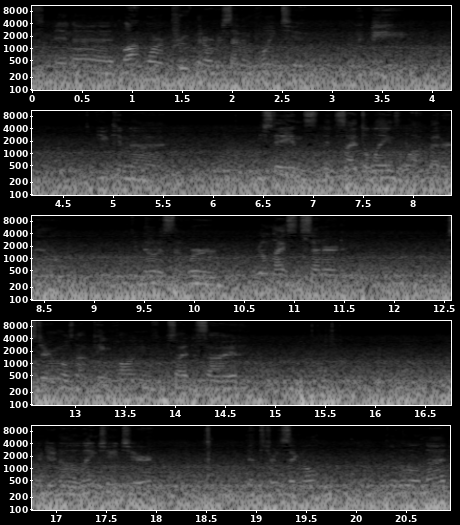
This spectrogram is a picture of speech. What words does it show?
It's been a lot more improvement over 7.2. You can uh, you stay in, inside the lanes a lot better now. You can notice that we're real nice and centered. The steering wheel's not ping-ponging from side to side. We're gonna do another lane change here. Hit the turn signal, give it a little nudge.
